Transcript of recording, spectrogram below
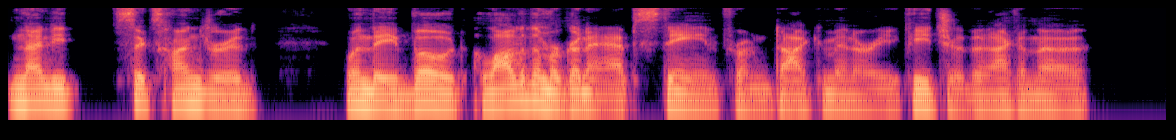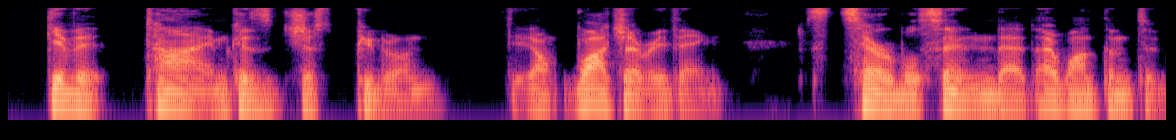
9,600, when they vote, a lot of them are going to abstain from documentary feature. They're not going to give it time because just people don't they don't watch everything. It's a terrible sin that I want them to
